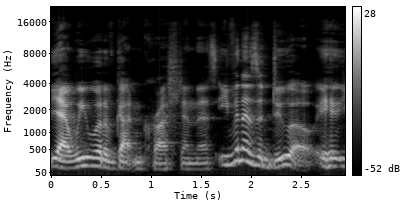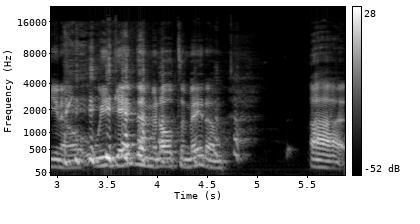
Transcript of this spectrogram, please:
Yeah, we would have gotten crushed in this, even as a duo. You know, we gave them an ultimatum. Uh,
